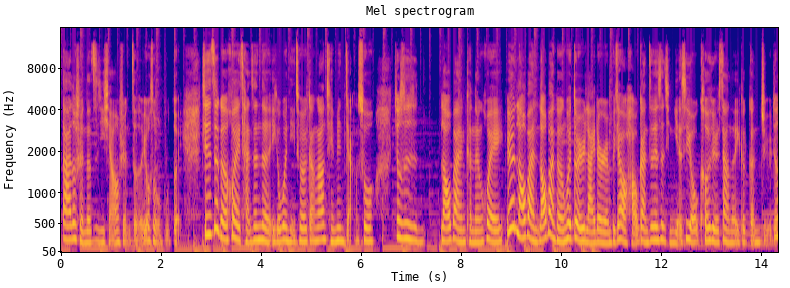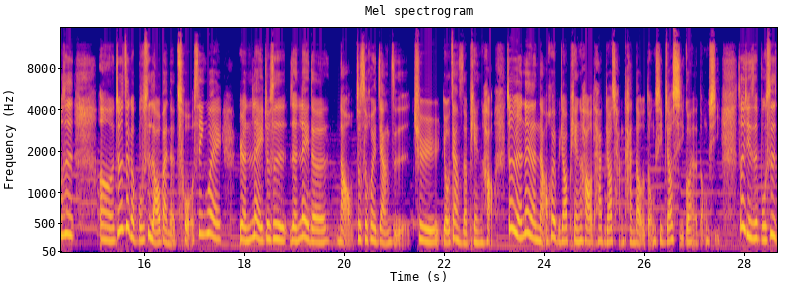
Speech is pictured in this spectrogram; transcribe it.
大家都选择自己想要选择的，有什么不对？其实这个会产生的一个问题，除了刚刚前面讲说。就是老板可能会，因为老板老板可能会对于来的人比较有好感，这件事情也是有科学上的一个根据，就是，嗯、呃，就是这个不是老板的错，是因为人类就是人类的脑就是会这样子去有这样子的偏好，就人类的脑会比较偏好他比较常看到的东西，比较习惯的东西，所以其实不是。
